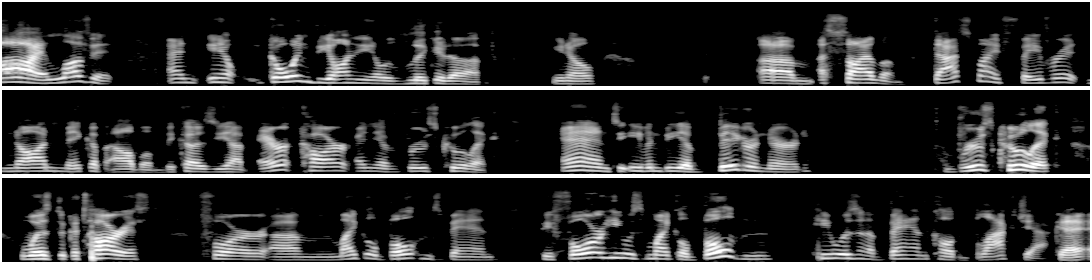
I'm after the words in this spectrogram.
Oh, I love it. And you know, going beyond, you know, lick it up, you know, um, Asylum. That's my favorite non-makeup album because you have Eric Carr and you have Bruce Kulick. And to even be a bigger nerd, Bruce Kulick was the guitarist for um, Michael Bolton's band. Before he was Michael Bolton, he was in a band called Blackjack Okay.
